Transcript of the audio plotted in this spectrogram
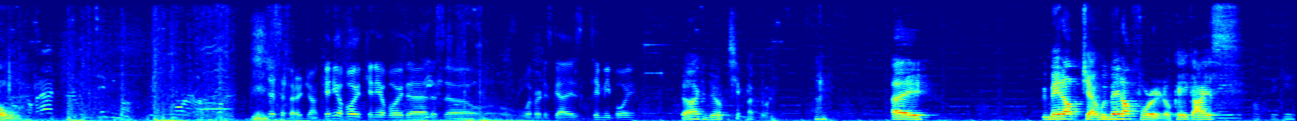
Oh. Just a better junk. Can you avoid? Can you avoid uh, this? Uh, whoever this guy is, Timmy boy. Yeah, I can do it. Timmy boy. Hey. We made up, chat. We made up for it, okay, guys? Of the game.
